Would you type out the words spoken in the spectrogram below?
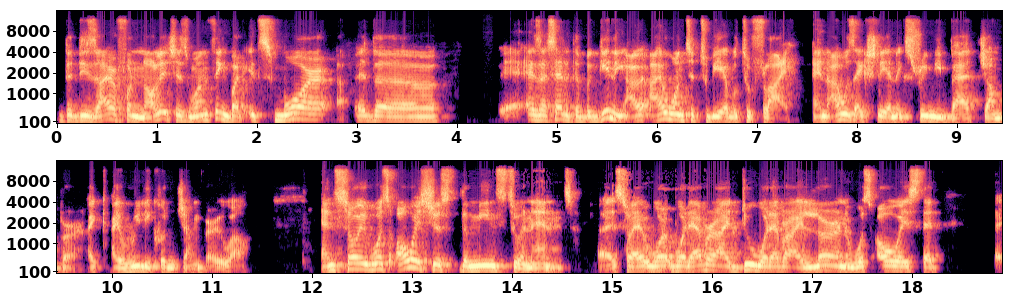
the desire for knowledge is one thing, but it's more uh, the as I said at the beginning, I, I, wanted to be able to fly, and I was actually an extremely bad jumper. I, I really couldn't jump very well, and so it was always just the means to an end. Uh, so I, whatever I do, whatever I learn, it was always that uh,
